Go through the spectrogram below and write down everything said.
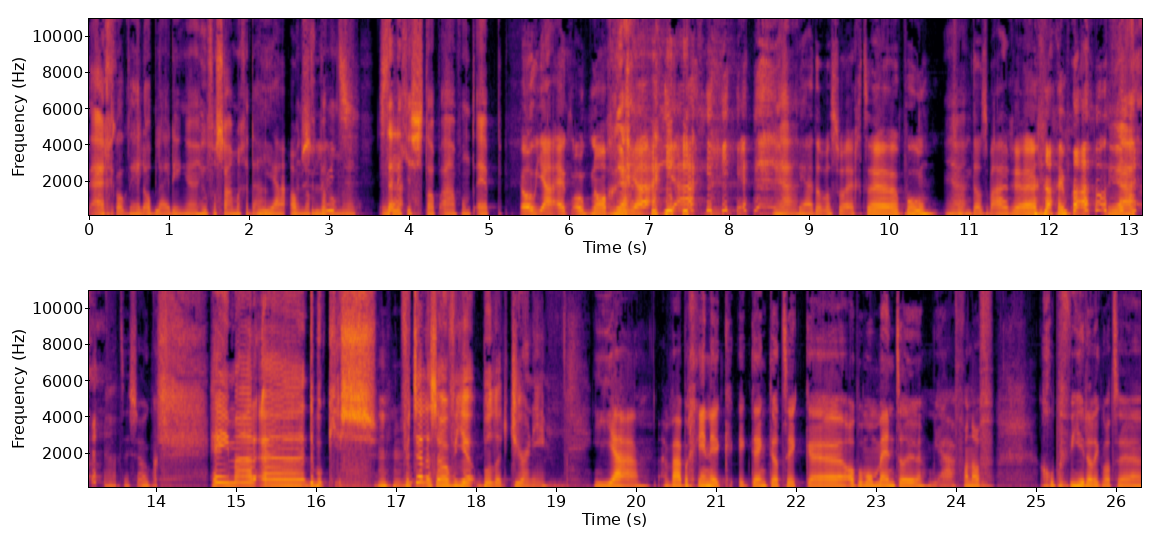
eigenlijk ook de hele opleiding eh, heel veel samen gedaan. Ja, absoluut. Stelletjes stapavond app. Oh ja, ook nog. Ja. Ja, ja, ja. Dat was wel echt poel. Ja. Dat is waar. eenmaal. Ja. ja, het is ook. hey, maar eh, de boekjes. Mhm. Vertel eens over je bullet journey. Ja, waar begin ik? Ik denk dat ik eh, op een moment, eh, ja, vanaf groep vier, dat ik wat eh,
